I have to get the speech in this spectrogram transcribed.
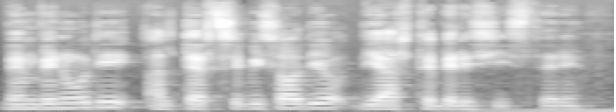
Benvenuti al terzo episodio di Arte per Esistere.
